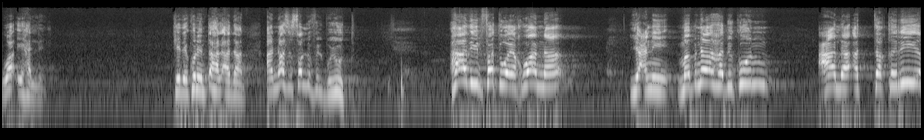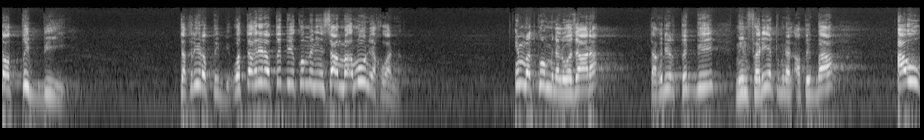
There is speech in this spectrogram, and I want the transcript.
ويهلل. كده يكون انتهى الأذان. الناس يصلوا في البيوت. هذه الفتوى يا إخواننا يعني مبناها بيكون على التقرير الطبي. التقرير الطبي. والتقرير الطبي يكون من إنسان مأمون يا إخواننا. إما تكون من الوزارة تقرير طبي من فريق من الأطباء أو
